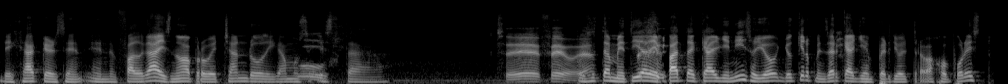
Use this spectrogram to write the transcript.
de, hackers en, Fall Guys, ¿no? Aprovechando, digamos, esta se ve feo, pues ¿eh? esta metida de pata que alguien hizo. Yo, yo quiero pensar que alguien perdió el trabajo por esto.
